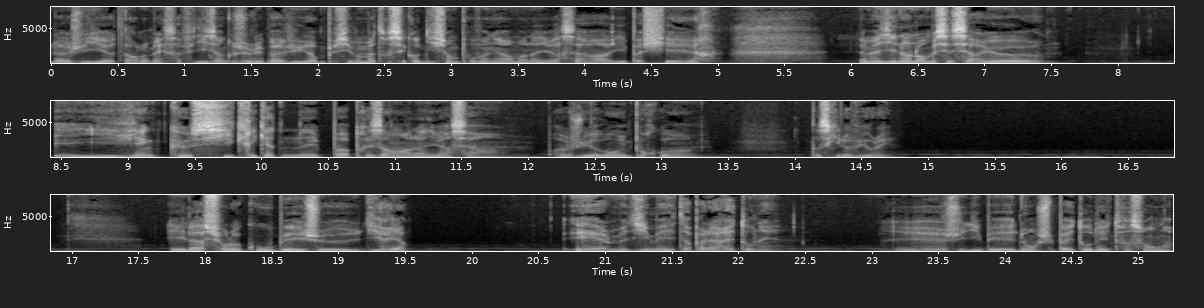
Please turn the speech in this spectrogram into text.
Là, je lui dis attends, le mec, ça fait 10 ans que je l'ai pas vu. En plus, il va mettre ses conditions pour venir à mon anniversaire. Il est pas chier. Elle me dit non, non, mais c'est sérieux. Il vient que si Cricket n'est pas présent à l'anniversaire. Ah, je lui dis ah bon, et pourquoi? Parce qu'il a violé. Et là, sur le coup, ben, je dis rien. Et elle me dit, mais t'as pas l'air étonné. Et je lui dis, ben non, je suis pas étonné. De toute façon,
